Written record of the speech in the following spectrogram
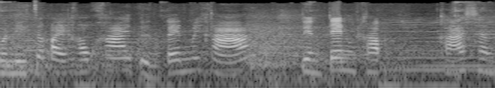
วันนี้จะไปเข้าค่ายตื่นเต้นไหมคะ ตื่นเต้นครับขาสั่น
